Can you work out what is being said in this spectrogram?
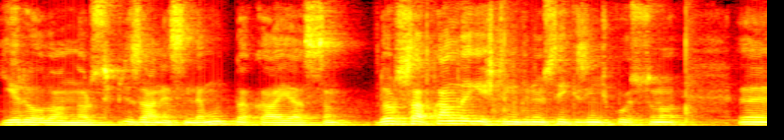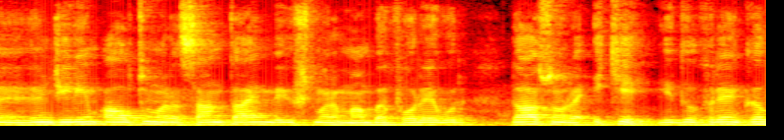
Yeri olanlar sürpriz hanesinde mutlaka yazsın. 4 safkanla geçtim günün 8. koşusunu. Ee, önceliğim 6 numara Suntime ve 3 numara Mamba Forever. Daha sonra 2 Little Frankel,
